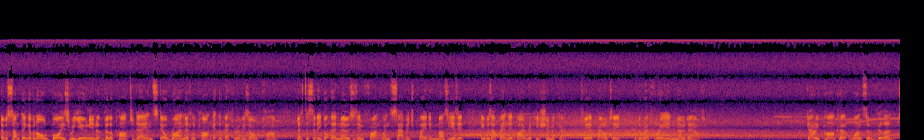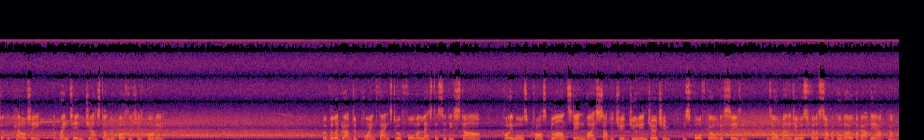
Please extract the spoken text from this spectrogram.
There was something of an old boys reunion at Villa Park today and still Brian Little can't get the better of his old club. Leicester City got their noses in front when Savage played in Muzzy Izzet. He was upended by Ricky Scimeca. Clear penalty with the referee in no doubt. Garry Parker, once of Villa, took the penalty. It went in just under Bosnich's body. But Villa grabbed a point thanks to a former Leicester City star. Collymore's cross glanced in by substitute Julian Joachim, his fourth goal this season. His old manager was philosophical, though, about the outcome.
